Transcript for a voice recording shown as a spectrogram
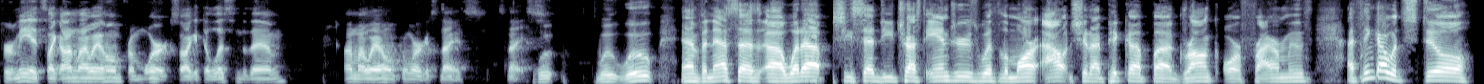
for me, it's like on my way home from work, so I get to listen to them on my way home from work. It's nice. It's nice. Whoop, whoop, whoop. And Vanessa, uh, what up? She said, Do you trust Andrews with Lamar out? Should I pick up uh, Gronk or Freiermuth? I think I would still.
